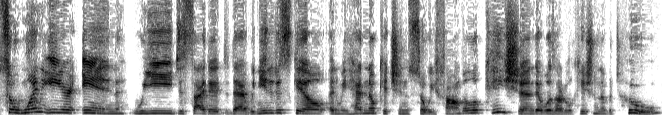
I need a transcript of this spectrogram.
so one year in we decided that we needed a scale and we had no kitchen. So we found a location that was our location number two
